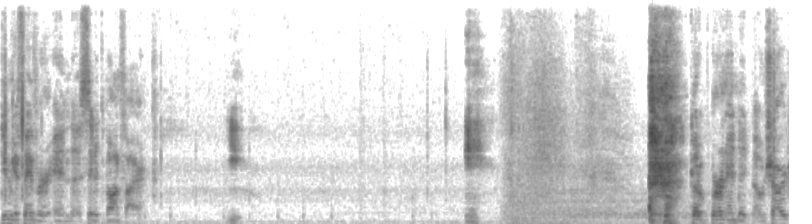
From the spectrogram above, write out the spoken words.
do me a favor and uh, sit at the bonfire. Yeah. Eh. Go to Burn Undead Bone Shard.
